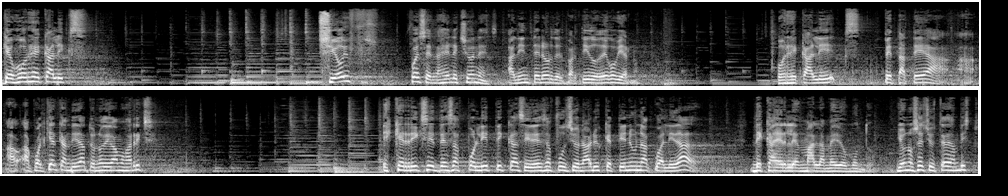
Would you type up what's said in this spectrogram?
que Jorge Cálix, si hoy fuesen las elecciones al interior del partido de gobierno, Jorge Cálix petatea a, cualquier candidato, no digamos a Rixi. Es que Rixi es de esas políticas y de esos funcionarios que tiene una cualidad de caerle mal a medio mundo. Yo no sé si ustedes han visto.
